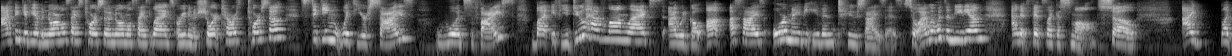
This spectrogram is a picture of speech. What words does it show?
I think if you have a normal size torso, normal size legs, or even a short tor torso, sticking with your size would suffice. But if you do have long legs, I would go up a size or maybe even two sizes. So I went with a medium and it fits like a small. So I like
